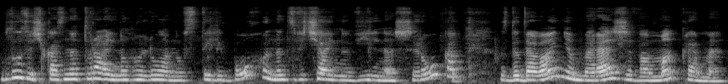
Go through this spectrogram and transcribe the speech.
Блузочка з натурального льону в стилі бохо, надзвичайно вільна, широка, з додаванням мережева макраме.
